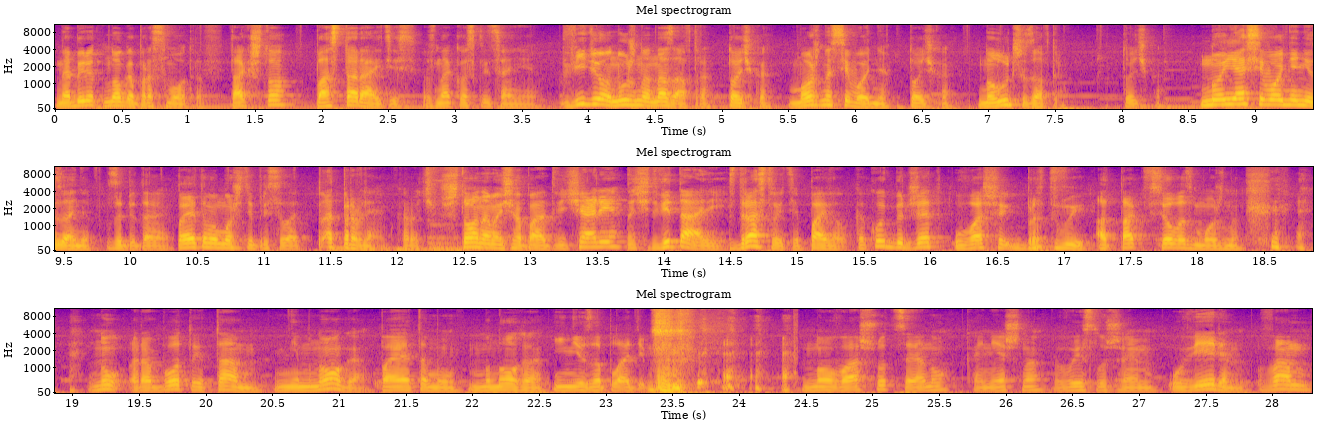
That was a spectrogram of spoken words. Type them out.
наберет много просмотров. Так что постарайтесь. Знак восклицания. Видео нужно на завтра. Точка. Можно сегодня. Точка. Но лучше завтра. Точка. Но я сегодня не занят, запятая. Поэтому можете присылать. Отправляем, короче. Что нам еще поотвечали? Значит, Виталий. Здравствуйте, Павел. Какой бюджет у вашей братвы? А так все возможно. Ну, работы там немного, поэтому много и не заплатим. Но вашу цену, конечно, выслушаем. Уверен, вам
